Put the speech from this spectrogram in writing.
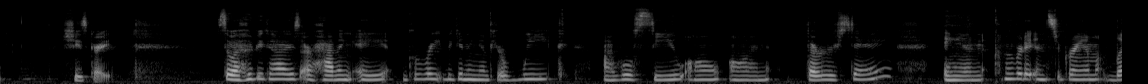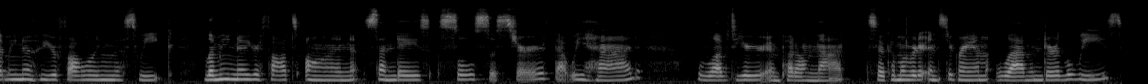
She's great. So I hope you guys are having a great beginning of your week. I will see you all on Thursday. And come over to Instagram. Let me know who you're following this week. Let me know your thoughts on Sunday's Soul Sister that we had. Love to hear your input on that. So come over to Instagram, Lavender Louise.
